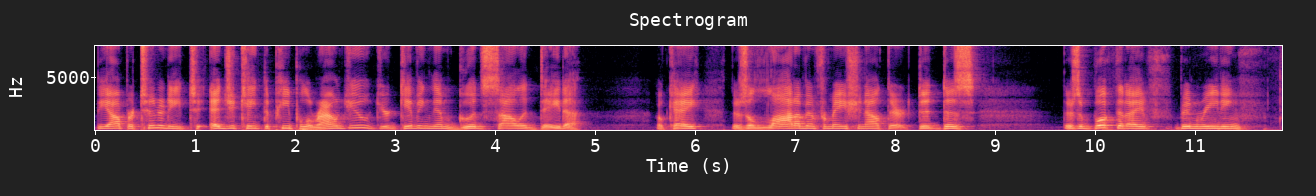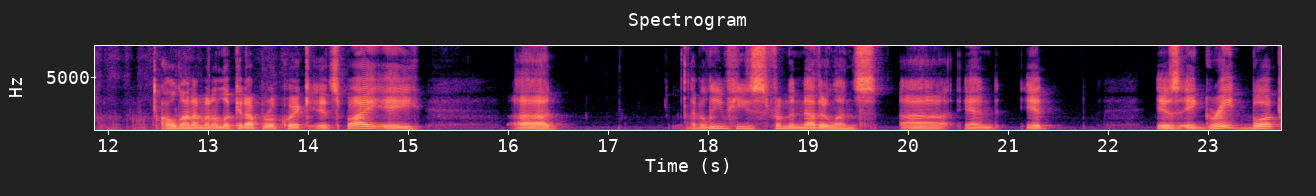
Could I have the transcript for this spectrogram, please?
the opportunity to educate the people around you, you're giving them good, solid data. Okay? There's a lot of information out there. Does there's a book that I've been reading. Hold on, I'm going to look it up real quick. It's by a, uh, I believe he's from the Netherlands, uh, and it is a great book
